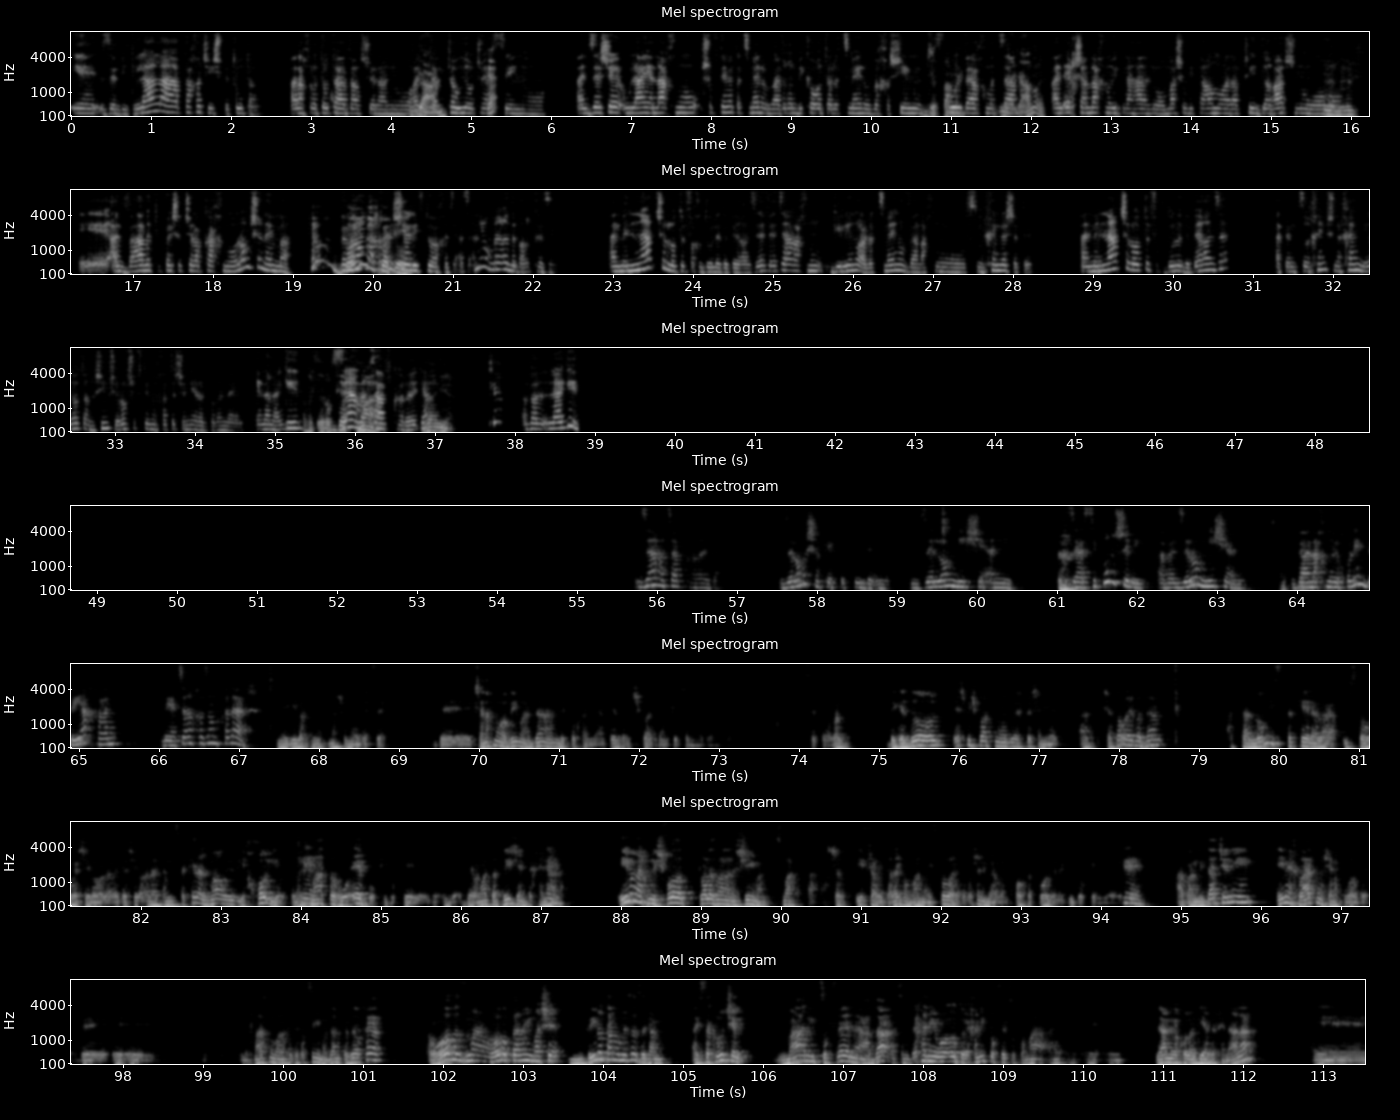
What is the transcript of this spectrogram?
אה, זה בגלל הפחד שישפטו אותנו, על החלטות העבר שלנו, על. טעויות כן. שעשינו, על זה שאולי אנחנו שופטים את עצמנו ומעבירים ביקורת על עצמנו וחשים תסכול. והחמצה. על איך שאנחנו התנהלנו, או מה שוויתרנו עליו כשהתגרשנו, או. אה, הלוואה מטופשת שלקחנו, או לא משנה מה. כן, ומאוד דברים מאוד. קשה לפתוח את זה. אז אני אומרת דבר כזה, על מנת שלא תפחדו לדבר על זה, ואת זה אנחנו גילינו על עצמנו ואנחנו שמחים לשתף, על מנת שלא תפחדו לדבר על זה, אתם צריכים שניכם להיות אנשים שלא שופטים אחד את השני על הדברים האלה, אלא להגיד, זה. המצב כרגע, זה העניין. אבל להגיד, זה המצב כרגע. זה לא משקף אותי באמת, זה לא מי שאני. זה הסיפור שלי, אבל זה לא מי שאני. ואנחנו יכולים ביחד לייצר חזון חדש. אני אגיד לך משהו מאוד יפה. כשאנחנו אוהבים האדם, לצורך העניין, כן, זה משפט גם כן שאני מאוד אוהב בספר, אבל בגדול, יש משפט מאוד יפה שאני אוהב. את- כשאתה אוהב אדם, אתה לא מסתכל על ההיסטוריה שלו, על הרגע שלו, אלא אתה מסתכל על מה הוא יכול להיות, זאת אומרת, כן. מה אתה רואה בו, כאילו, ברמת ה vision וכן כן. הלאה. אם אנחנו נשפוט כל הזמן אנשים, אני אשמח, עכשיו, אי אפשר להתעלם כמובן מההיסטוריה, זה לא שאני אומר למחוק הכל ולהגיד, אוקיי, אה, כן, אבל מצד שני, אם החלטנו שאנחנו כבר ב- ב- אה, אה, נכנסנו למערכת יחסים עם אדם כזה או אחר, רוב הזמן, רוב הפעמים מה שמוביל אותנו לזה זה גם ההסתכלות של מה אני צופה מהאדם, זאת אומרת איך אני רואה אותו, איך אני תופס אותו, מה, אה, אה, אה, לאן הוא יכול להגיע וכן הלאה. אה,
